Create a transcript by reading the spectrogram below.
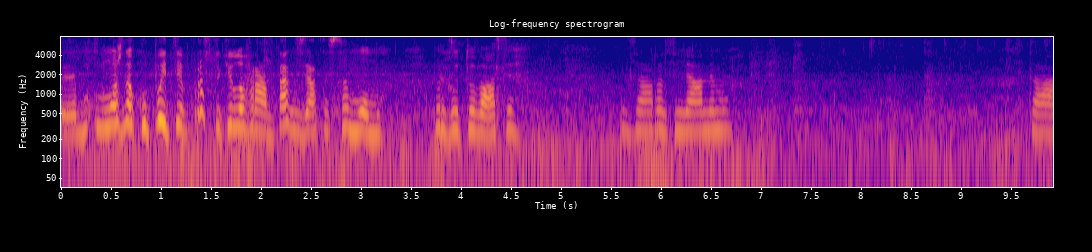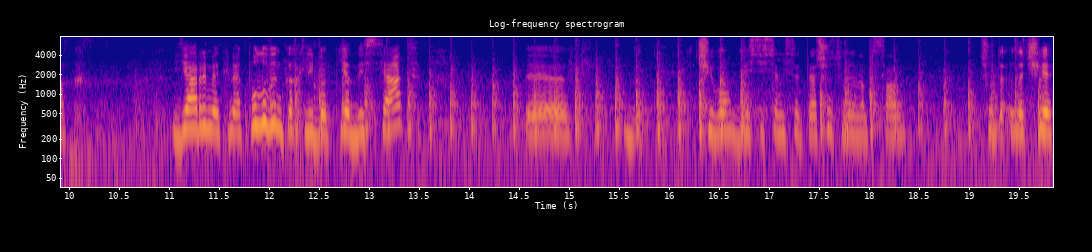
е, можна купити просто кілограм, так, взяти самому, приготувати. Зараз глянемо. Так. Ярим екмек. Половинка хліба 50. Е, чого? 275. Що це вони написали? За че?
